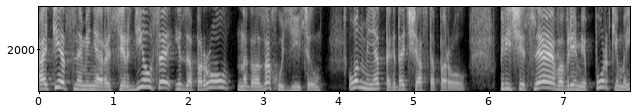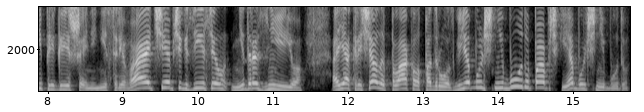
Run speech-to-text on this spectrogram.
Отец на меня рассердился и запорол на глазах у зисел. Он меня тогда часто порол, перечисляя во время порки мои прегрешения. «Не срывай чепчик зисел, не дразни ее». А я кричал и плакал под розгу. «Я больше не буду, папочка, я больше не буду».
